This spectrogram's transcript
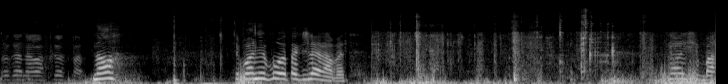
Droga na ławkę otwarta. No, chyba nie było tak źle nawet. No i chyba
